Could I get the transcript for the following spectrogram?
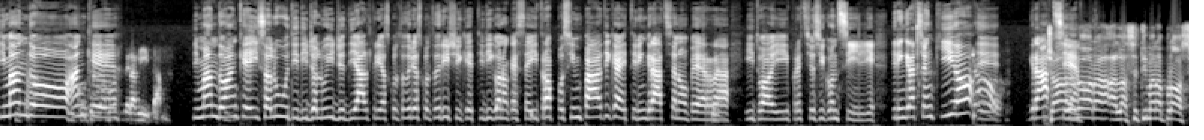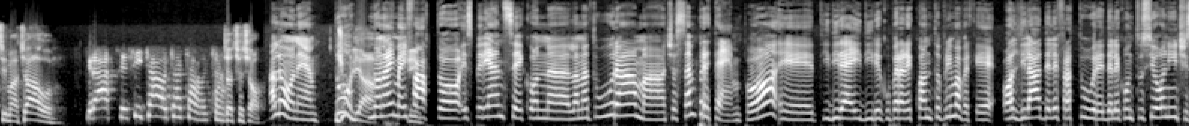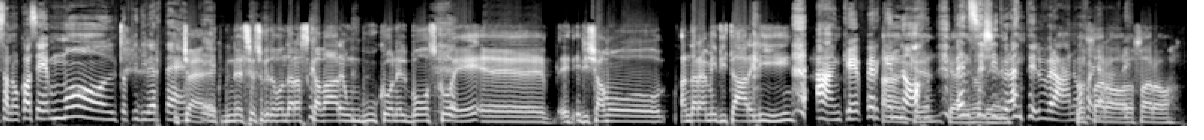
ti mando anche... della vita Ti mando anche i saluti di Gianluigi e di altri ascoltatori e ascoltatrici che ti dicono che sei troppo simpatica e ti ringraziano per eh, i tuoi preziosi consigli. Ti ringrazio anch'io Ciao. e grazie. Ciao Eleonora, alla settimana prossima. Ciao. Grazie sì ciao ciao ciao ciao Ciao ciao ciao. Alone, tu Giulia! non hai mai Sì. fatto esperienze con eh, la natura, ma c'è sempre tempo e ti direi di recuperare quanto prima perché al di là delle fratture e delle contusioni ci sono cose molto più divertenti. Cioè, eh, nel senso che devo andare a scavare un buco nel bosco e, eh, e- e, diciamo andare a meditare lì? Anche, perché Anche? no? Okay, Pensaci durante il brano. Lo magari. farò, lo farò.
